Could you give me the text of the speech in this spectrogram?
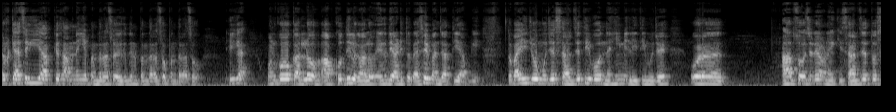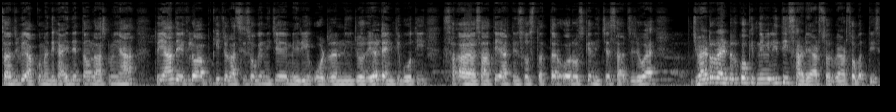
और कैसे की आपके सामने ये पंद्रह सौ, एक दिन पंद्रह सौ पंद्रह सौ, ठीक है? उनको कर लो, आप खुद ही लगा लो, एक दिहाड़ी तो वैसे ही बन जाती है आपकी। तो भाई, जो मुझे सर्ज थी, वो नहीं मिली थी मुझे। और आप सोच रहे होने की सर्ज तो सर्ज भी आपको मैं दिखाई देता हूँ लास्ट में यहाँ। तो यहाँ देख लो आपकी चौरासी सौ के नीचे मेरी ऑर्डर रनिंग जो रियल टाइम थी, वो थी सात हज़ार तीन सौ सत्तर और उसके नीचे सर्ज जो है जोमेटो राइडर को कितनी मिली थी? साढ़े आठ सौ, रुपये आठ सौ बत्तीस।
